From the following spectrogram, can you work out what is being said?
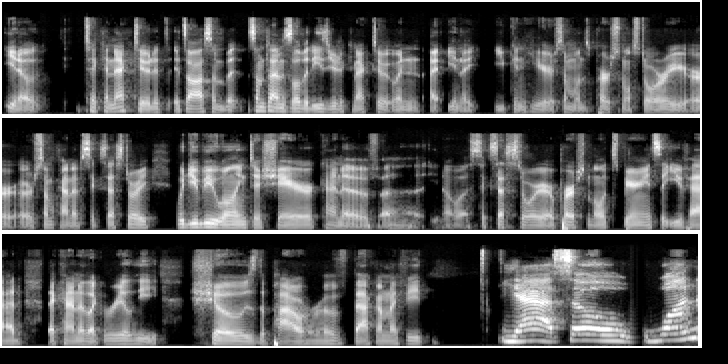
you know to connect to it it's, it's awesome but sometimes it's a little bit easier to connect to it when uh, you know you can hear someone's personal story or or some kind of success story would you be willing to share kind of uh, you know a success story or a personal experience that you've had that kind of like really shows the power of back on my feet yeah. So, one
